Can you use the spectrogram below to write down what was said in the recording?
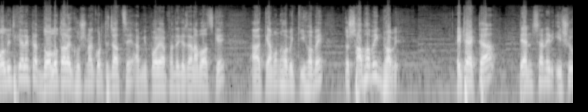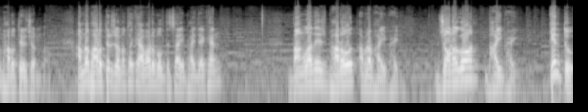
পলিটিক্যাল একটা দলও তারা ঘোষণা করতে যাচ্ছে, আমি পরে আপনাদেরকে জানাব আজকে কেমন হবে, কি হবে। তো স্বাভাবিকভাবে এটা একটা টেনশানের ইস্যু ভারতের জন্য। আমরা ভারতের জনতাকে আবারও বলতে চাই, ভাই দেখেন, বাংলাদেশ, ভারত, আমরা ভাই ভাই। জনগণ, ভাই ভাই। কিন্তু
